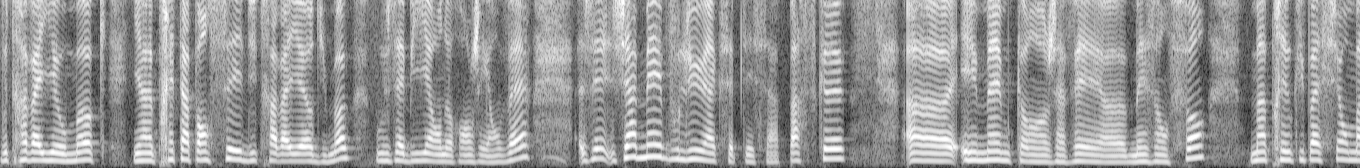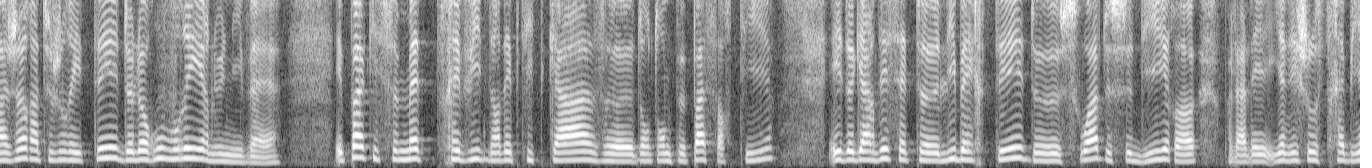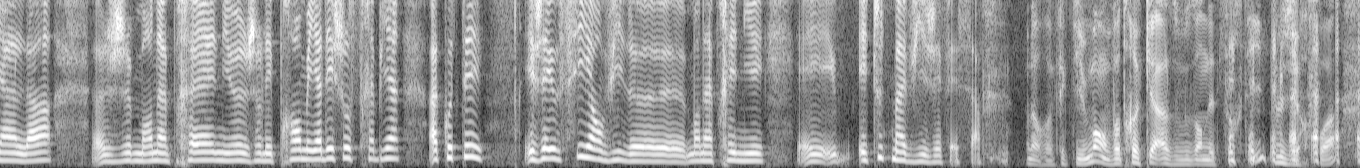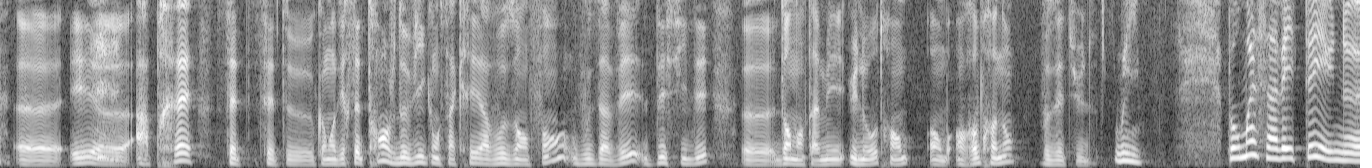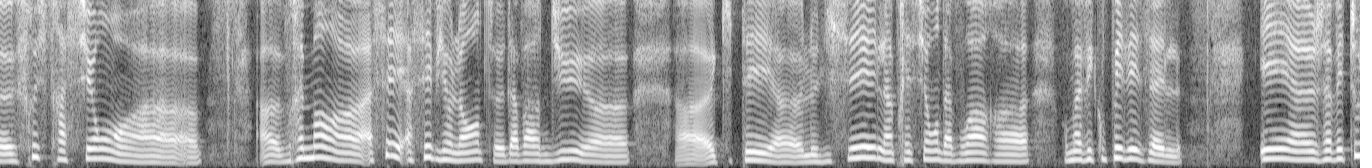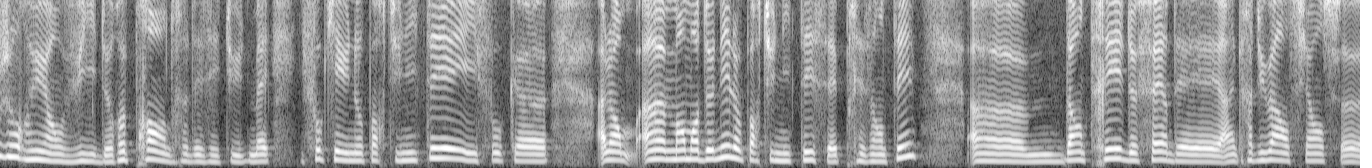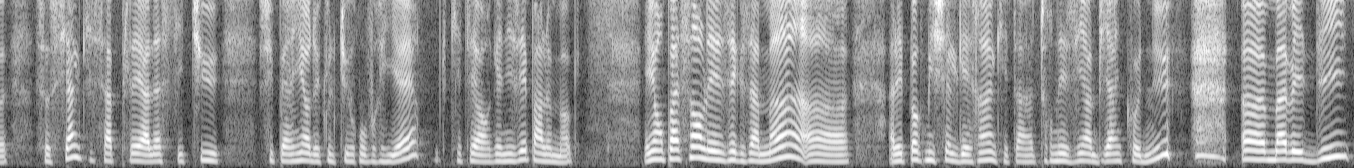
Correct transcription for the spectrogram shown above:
Vous travaillez au MOC, il y a un prêt-à-penser du travailleur du MOC. Vous vous habillez en orange et en vert. J'ai jamais voulu accepter ça parce que, et même quand j'avais mes enfants, ma préoccupation majeure a toujours été de leur ouvrir l'univers et pas qu'ils se mettent très vite dans des petites cases euh, dont on ne peut pas sortir, et de garder cette euh, liberté de soi, de se dire, euh, voilà, il y a des choses très bien là, je m'en imprègne, je les prends, mais il y a des choses très bien à côté. Et j'ai aussi envie de m'en imprégner. Et, et toute ma vie, j'ai fait ça. Alors effectivement, votre case, vous en êtes sorti plusieurs fois. Euh, et euh, après cette, cette, euh, comment dire, cette tranche de vie consacrée à vos enfants, vous avez décidé d'en entamer une autre en, en- en reprenant vos études. Oui. Pour moi, ça avait été une frustration euh, euh, vraiment euh, assez, assez violente d'avoir dû euh, euh, quitter euh, le lycée, l'impression d'avoir... euh, on m'avait coupé les ailes. Et euh, j'avais toujours eu envie de reprendre des études, mais il faut qu'il y ait une opportunité, il faut que... Alors, à un moment donné, l'opportunité s'est présentée euh, d'entrer, de faire un graduat en sciences euh, sociales qui s'appelait à l'Institut supérieur de culture ouvrière, qui était organisé par le MOC. Et en passant les examens, euh, à l'époque, Michel Guérin, qui est un tournésien bien connu, euh, m'avait dit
